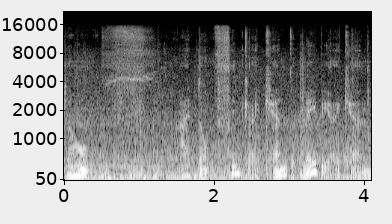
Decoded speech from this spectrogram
Don't... I don't think I can, but maybe I can.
